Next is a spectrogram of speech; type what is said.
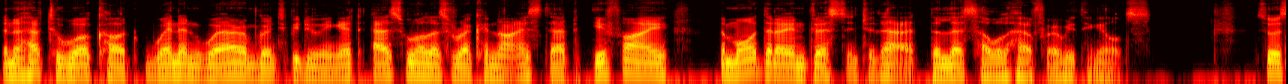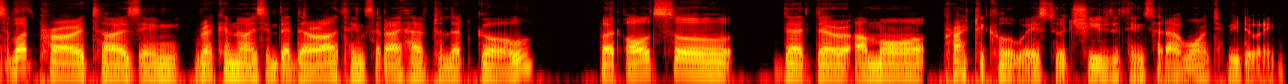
then I have to work out when and where I'm going to be doing it, as well as recognize that if I, the more that I invest into that, the less I will have for everything else. So it's about prioritizing, recognizing that there are things that I have to let go, but also that there are more practical ways to achieve the things that I want to be doing.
